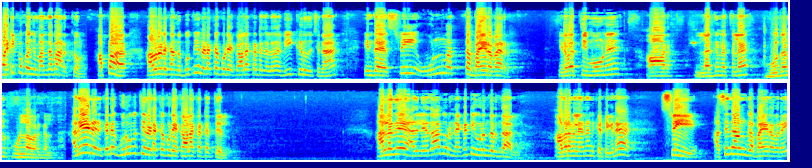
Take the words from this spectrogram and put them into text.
படிப்பு கொஞ்சம் மந்தமா இருக்கும். அப்ப அவர்களுக்கு அந்த புத்தி நடக்கக்கூடிய காலகட்டத்தில் ஏதாவது வீக் இருந்துச்சுன்னா இந்த ஸ்ரீ உண்மத்த பைரவர் இருபத்தி மூணு ஆர் லக்னத்துல புதன் உள்ளவர்கள். அதே எனக்கு குருபுத்தி நடக்கக்கூடிய காலகட்டத்தில் அல்லது அதுல ஏதாவது ஒரு நெகட்டிவ் இருந்திருந்தால் அவர்கள் என்னன்னு கேட்டீங்கன்னா ஸ்ரீ அசிதாங்க பைரவரை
